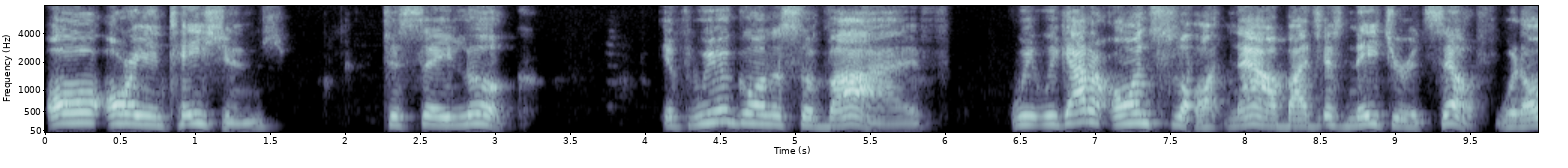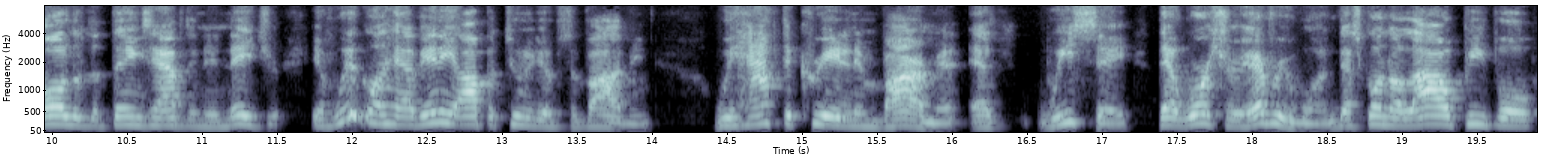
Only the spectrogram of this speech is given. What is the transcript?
all orientations to say, look, if we're going to survive, we, we got an onslaught now by just nature itself with all of the things happening in nature. If we're going to have any opportunity of surviving, we have to create an environment, as we say, that works for everyone, that's going to allow people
